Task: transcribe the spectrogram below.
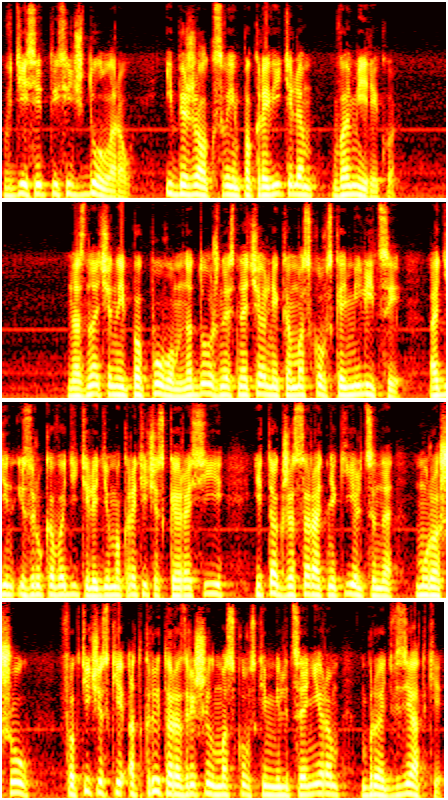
в 10 тысяч долларов и бежал к своим покровителям в Америку. Назначенный Поповым на должность начальника московской милиции, один из руководителей демократической России и также соратник Ельцина Мурашов, фактически открыто разрешил московским милиционерам брать взятки,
